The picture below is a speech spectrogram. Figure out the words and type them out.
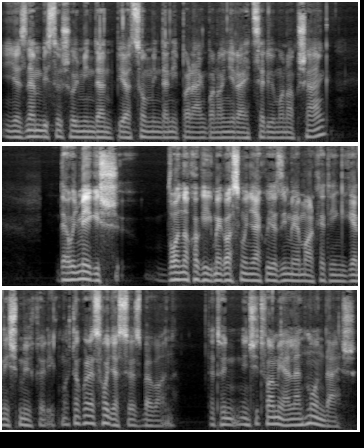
így ez nem biztos, hogy minden piacon, minden iparágban annyira egyszerű manapság. De hogy mégis vannak, akik meg azt mondják, hogy az e-mail marketing igenis működik. Most akkor ez hogy a szözbe van? Tehát, hogy nincs itt valami ellentmondás?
